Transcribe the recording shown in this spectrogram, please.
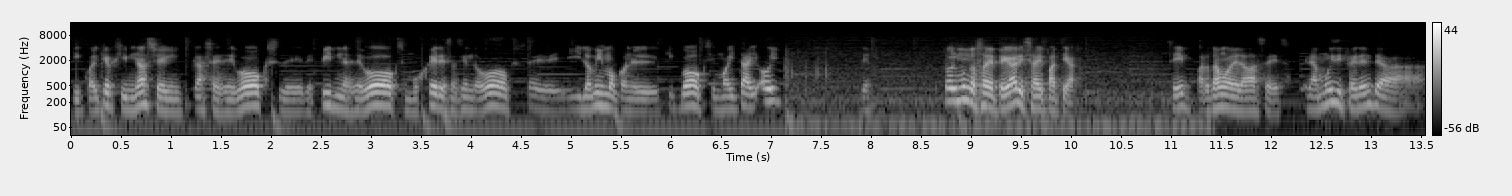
y cualquier gimnasio hay clases de box, de, fitness de box, mujeres haciendo box, eh, y lo mismo con el kickboxing, muay thai. Hoy todo el mundo sabe pegar y sabe patear. ¿sí? Partamos de la base de eso. Era muy diferente a,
